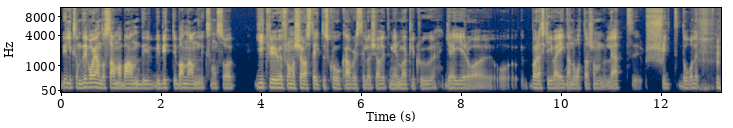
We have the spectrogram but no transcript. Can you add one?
Det, liksom, det var ju ändå samma band, vi bytte ju bara namn liksom. Och så gick vi över från att köra status quo-covers till att köra lite mer Mötley Crüe-grejer och, och börja skriva egna låtar som lät skitdåligt.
